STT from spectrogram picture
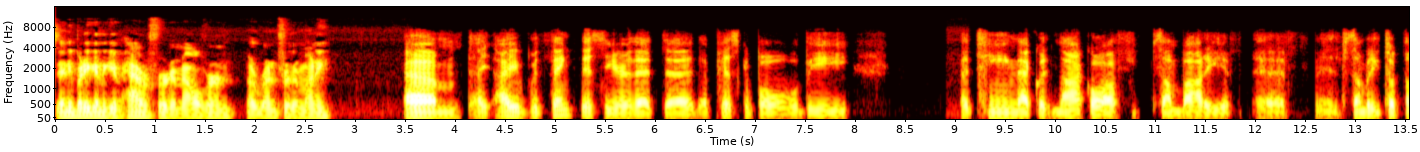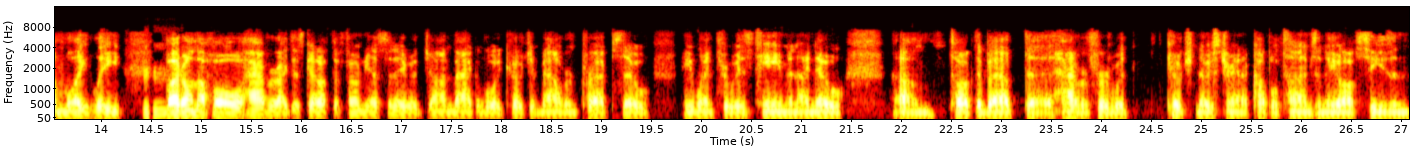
is anybody going to give Haverford or Malvern a run for their money? Um, I, I would think this year that uh, Episcopal will be a team that could knock off somebody if if, if somebody took them lightly. Mm-hmm. But on the whole, Haver, I just got off the phone yesterday with John McAvoy, coach at Malvern Prep. So he went through his team, and I know um, talked about uh, Haverford with Coach Nostrand a couple times in the off season.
